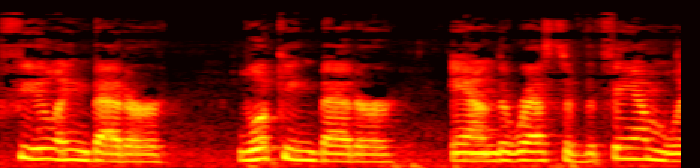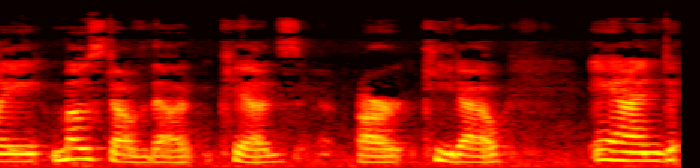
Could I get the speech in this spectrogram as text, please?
feeling better, looking better, and the rest of the family, most of the kids are keto, and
